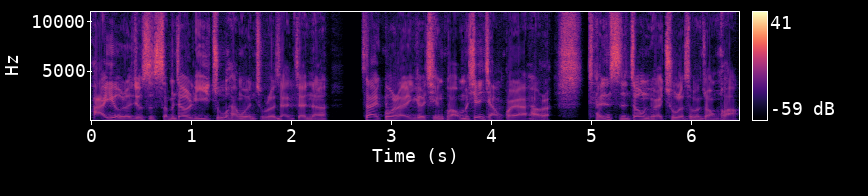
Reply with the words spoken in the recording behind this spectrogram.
还有呢，就是什么叫理主和文主的战争呢？再过来一个情况，我们先讲回来好了。陈时中你会出了什么状况？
